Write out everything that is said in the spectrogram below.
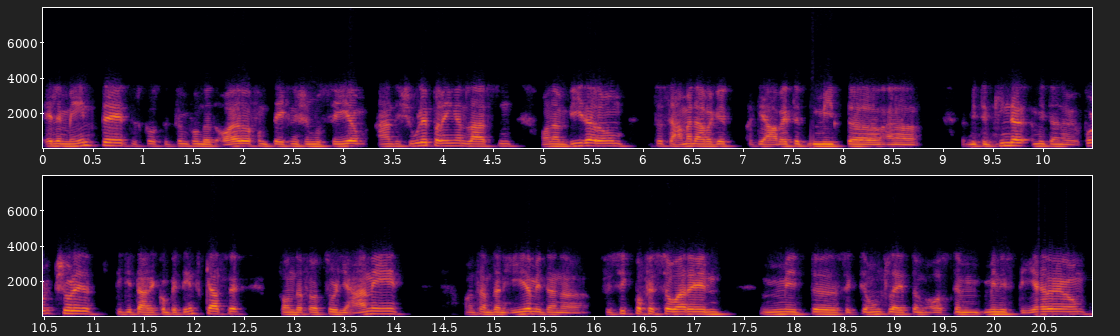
Elemente, das kostet 500 Euro vom Technischen Museum, an die Schule bringen lassen und haben wiederum zusammengearbeitet mit, äh, einer, mit, dem Kinder, mit einer Volksschule, digitale Kompetenzklasse von der Frau Zuliani und haben dann hier mit einer Physikprofessorin, mit der Sektionsleitung aus dem Ministerium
